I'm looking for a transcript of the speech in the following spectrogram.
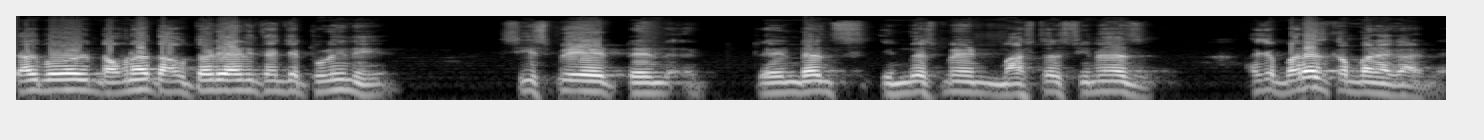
त्याचबरोबर नवनाथ अवताडे आणि त्यांच्या टोळीने सीस्पे ट्रेंड ट्रेंडन्स इन्व्हेस्टमेंट मास्टर सिनर्स अशा बऱ्याच कंपन्या काढल्या.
